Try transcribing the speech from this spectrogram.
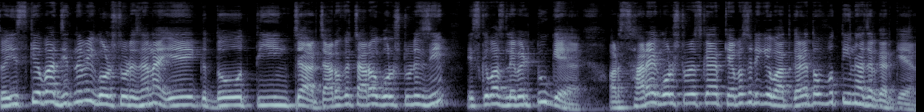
तो इसके बाद जितने भी गोल्ड स्टोरेज है ना, एक, दो, तीन, चार, चारों के चारों गोल्ड स्टोरेज ही इसके पास लेवल टू के है। और सारे गोल्ड स्टोरेज का कैपेसिटी की बात करें तो वो तीन हज़ार करके है।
